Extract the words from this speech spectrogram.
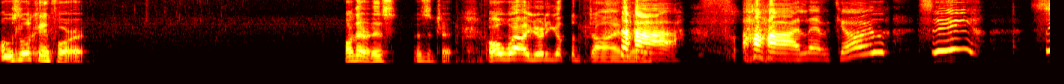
I was looking for it. Oh, there it is. There's a chest. Oh, wow, you already got the diamond. Ha ha! There we go. See? See?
